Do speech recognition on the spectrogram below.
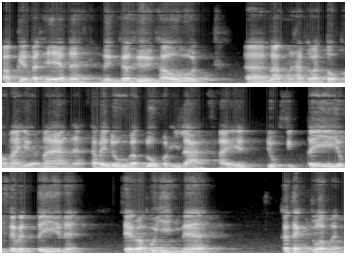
ปรับเปลี่ยนประเทศนะหนึ่งก็คือเขาเอ่อรับวัฒนธรรมตะวันตกเข้ามาเยอะมากนะถ้าไปดูแบบรูปคนอิหร่านสมัยยุค sixty ยุค seventy เนี่ยจะ เห็นว่าผู้หญิงเนี่ย ก็แต่งตัวเหมือน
